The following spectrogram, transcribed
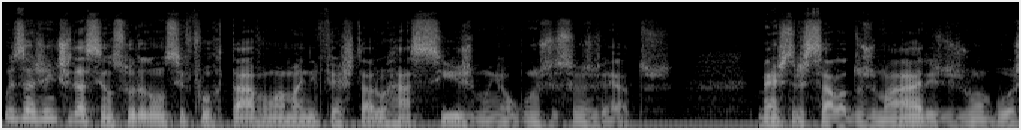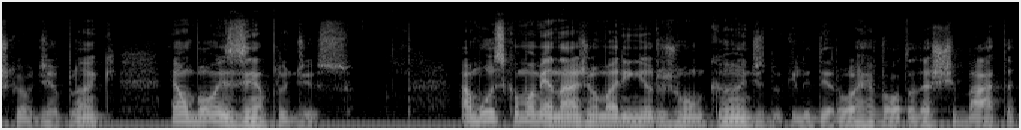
Os agentes da censura não se furtavam a manifestar o racismo em alguns de seus vetos. Mestre Sala dos Mares, de João Bosco e Aldir Blanc, é um bom exemplo disso. A música é uma homenagem ao marinheiro João Cândido, que liderou a revolta da Chibata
